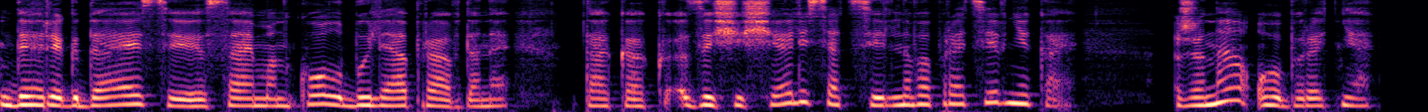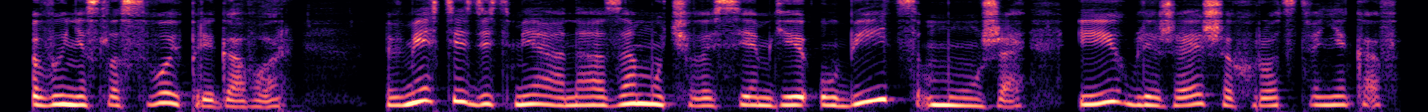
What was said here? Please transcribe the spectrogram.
Дерек Дайс и Саймон Кол были оправданы, так как защищались от сильного противника. Жена оборотня вынесла свой приговор. Вместе с детьми она замучила семьи убийц мужа и их ближайших родственников.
